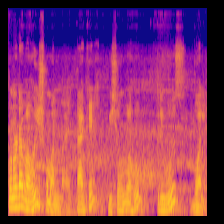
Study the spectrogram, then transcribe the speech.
কোনোটা বাহুই সমান নয়, তাকে বিষমবাহু ত্রিভুজ বলে।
